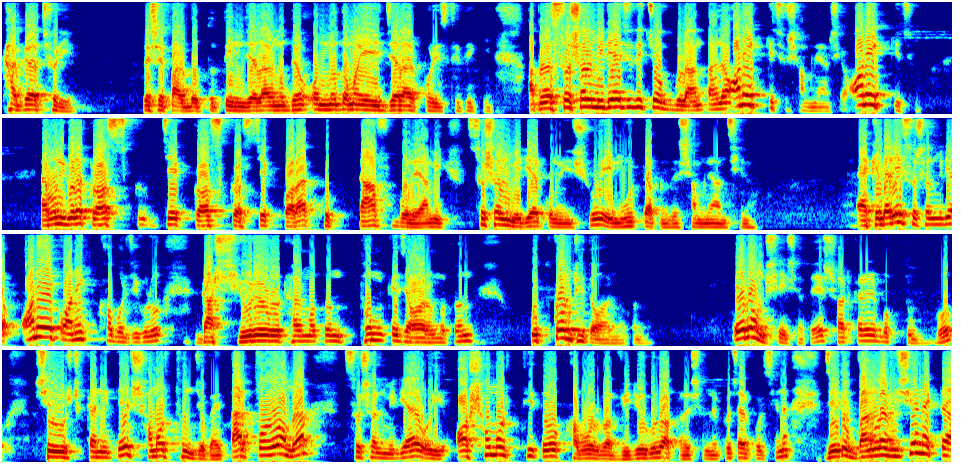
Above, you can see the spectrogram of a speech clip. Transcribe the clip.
খাগড়াছড়ি, দেশের পার্বত্য তিন জেলার মধ্যে অন্যতম এই জেলার পরিস্থিতি কি? আপনারা সোশ্যাল মিডিয়ায় যদি চোখ বুলান, তাহলে অনেক কিছু সামনে আসে, অনেক কিছু। এবং এগুলো cross check cross cross check করা খুব টাফ বলে আমি সোশ্যাল মিডিয়ার কোনো ইস্যু এই মুহূর্তে আপনাদের সামনে আনছি না। একেবারেই সোশ্যাল মিডিয়া অনেক অনেক খবর যেগুলো গা শিউরে ওঠার মতন, থমকে যাওয়ার মতন, উৎকণ্ঠিত হওয়ার মতন এবং সেই সাথে সরকারের বক্তব্য সে উস্কানিতে সমর্থন যোগায়। তারপরও আমরা সোশ্যাল মিডিয়ার ওই অসমর্থিত খবর বা ভিডিওগুলো আপনাদের সামনে প্রচার করছি না। যেহেতু বাংলা ভিশন একটা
